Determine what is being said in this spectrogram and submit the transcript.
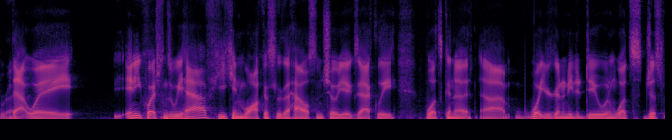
That way, any questions we have, he can walk us through the house and show you exactly what's gonna, uh, what you're gonna need to do, and what's just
